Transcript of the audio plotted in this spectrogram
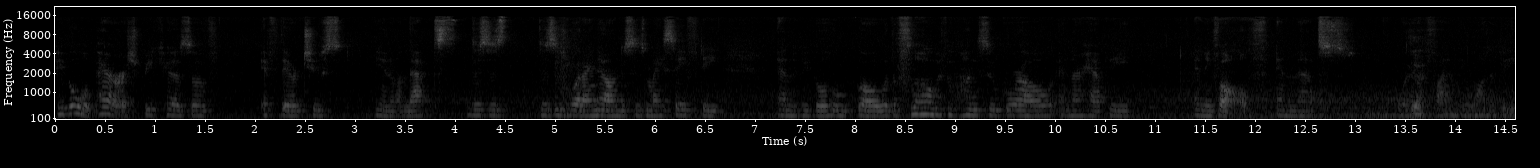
people will perish because of, if they're too, you know, and that's, this is, this is what I know, and this is my safety. And the people who go with the flow are the ones who grow and they're happy and evolve, and that's where Yeah. I finally wanna be.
